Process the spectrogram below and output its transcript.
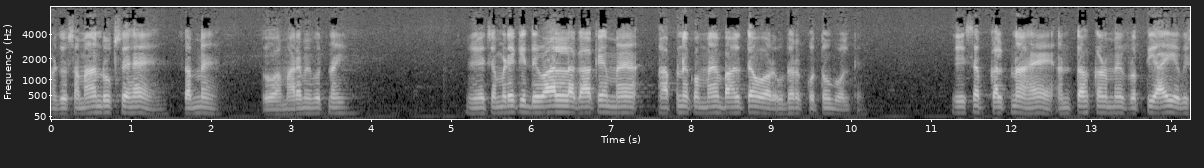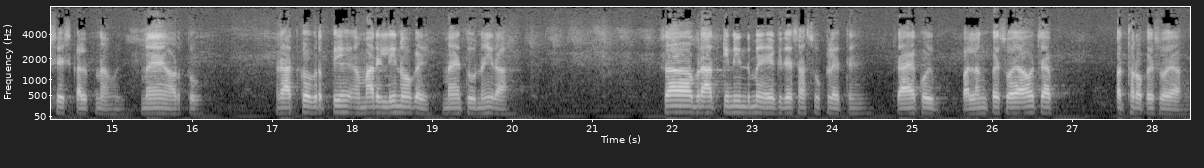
और जो समान रूप से है, सब में तो हमारे में भी उतना ही। ये चमड़े की दीवार लगा के मैं, अपने को मैं बालते हूँ और उधर को तू बोलते ये सब कल्पना है, अंतकरण में वृत्ति आई है विशेष कल्पना हुई। मैं और तू। रात को वृत्ति हमारी लीन हो गई, मैं तो नहीं रहा। सब रात की नींद में एक जैसा सुख लेते हैं। चाहे कोई पलंग पे सोया हो, चाहे पत्थरों पे सोया हो।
